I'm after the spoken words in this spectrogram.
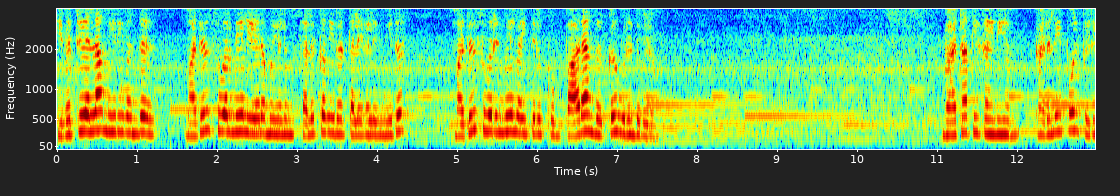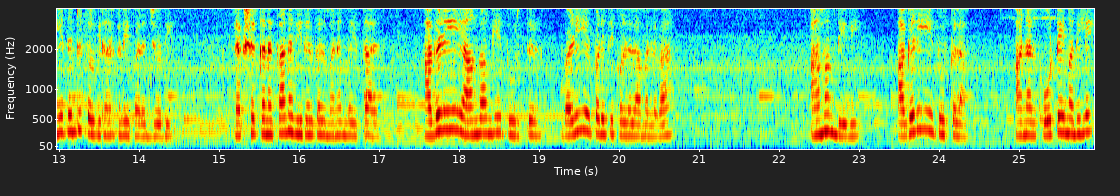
இவற்றையெல்லாம் மீறி வந்து மதில் சுவர் மேல் ஏற முயலும் சலுக்க வீரர் தலைகளின் மீது மதில் சுவரின் மேல் வைத்திருக்கும் பாராங்கற்கள் உருண்டு விழும். வாதாபி சைனியம் கடலை போல் பெரியதென்று சொல்கிறார்களே பரஞ்சோதி. லட்சக்கணக்கான வீரர்கள் மனம் வைத்தால் அகழியை ஆங்காங்கே தூர்த்து வழி ஏற்படுத்திக் கொள்ளலாம் அல்லவா? ஆமாம் தேவி அகழியை தூர்க்கலாம். ஆனால் கோட்டை மதிலே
